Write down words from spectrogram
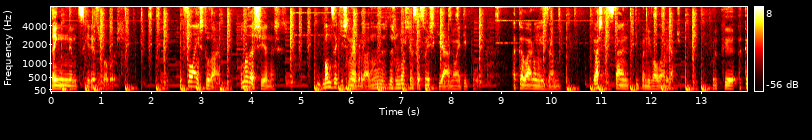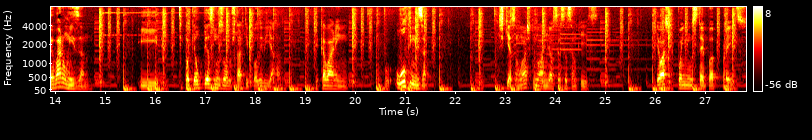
tenho mesmo de seguir esses valores. E por falar em estudar, uma das cenas, vamos dizer que isto não é verdade, uma das melhores sensações que há não é tipo acabar um exame. Eu acho que isso está tipo a nível do orgasmo. Porque acabar um exame e tipo aquele peso nos ombros estar tipo aliviado e acabarem tipo o último exame. Esqueçam, eu acho que não há melhor sensação que isso. Eu acho que ponho um step up para isso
